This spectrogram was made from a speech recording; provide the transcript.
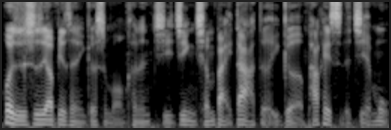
或者是要变成一个什么可能挤进前百大的一个 podcast 的节目。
